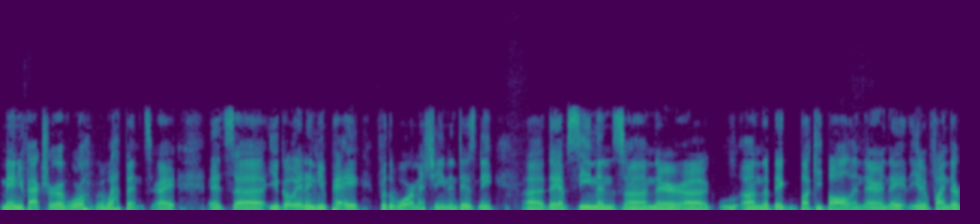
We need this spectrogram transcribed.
manufacturer of world weapons, right? It's uh, you go in and you pay for the war machine in Disney. Uh, they have Siemens on their uh, on the big buckyball in there, and they you know find their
